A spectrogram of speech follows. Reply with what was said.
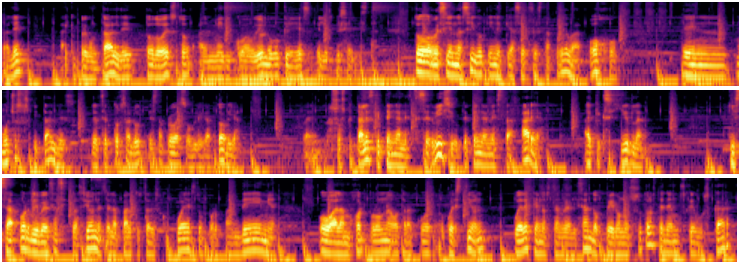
¿Vale? Hay que preguntarle todo esto al médico audiólogo que es el especialista. Todo recién nacido tiene que hacerse esta prueba. Ojo, en muchos hospitales del sector salud esta prueba es obligatoria los hospitales que tengan este servicio, que tengan esta área. Hay que exigirla. Quizá por diversas situaciones, el aparato está descompuesto, por pandemia o a lo mejor por una otra cuestión, puede que no estén realizando, pero nosotros tenemos que buscar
